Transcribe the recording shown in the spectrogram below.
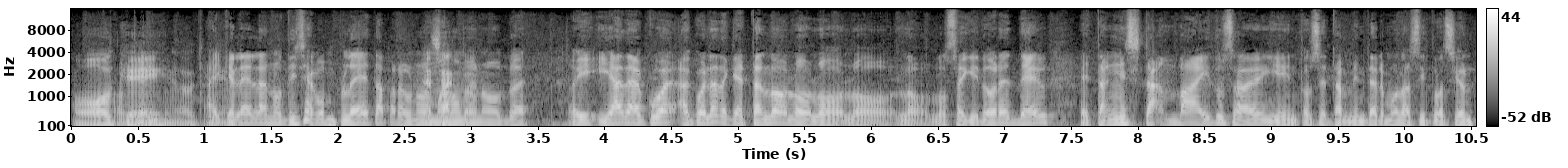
Ok. ok. Hay que leer la noticia completa para uno Exacto. más o menos. Y, y acu- acuérdate que están los, los, los, los, los- los seguidores de él, están en stand-by, tú sabes, y entonces también tenemos la situación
